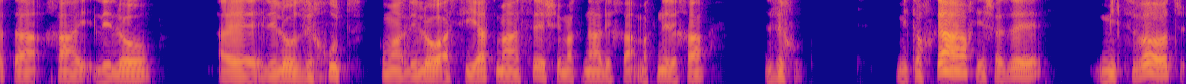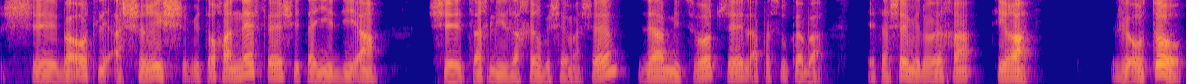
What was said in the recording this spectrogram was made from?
אתה חי ללא, אה, ללא זכות, כלומר ללא עשיית מעשה שמקנה לך, לך זכות. מתוך כך יש לזה מצוות שבאות להשריש בתוך הנפש את הידיעה שצריך להיזכר בשם השם, זה המצוות של הפסוק הבא. את השם אלוהיך תירא, ואותו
